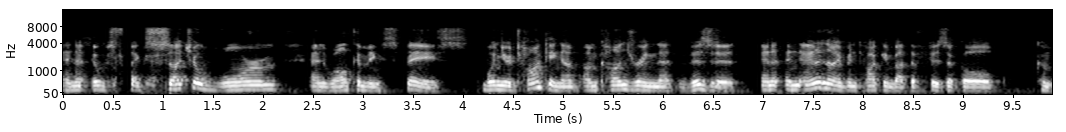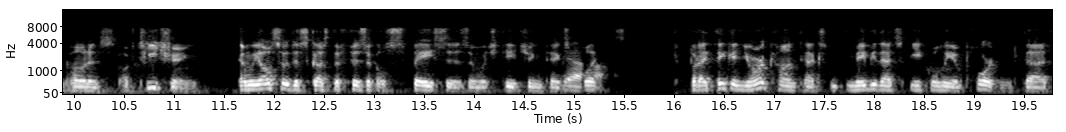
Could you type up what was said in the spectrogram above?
and it was like such a warm and welcoming space. When you're talking, I'm, I'm conjuring that visit, and and Anne and I have been talking about the physical components of teaching, and we also discussed the physical spaces in which teaching takes yeah. place. But I think in your context, maybe that's equally important that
